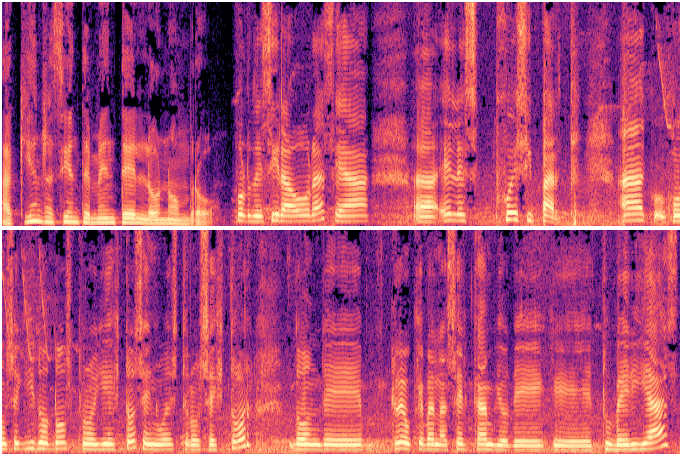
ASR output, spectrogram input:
a quien recientemente lo nombró. Por decir ahora, se ha, uh, él es juez y parte. Ha conseguido dos proyectos en nuestro sector, donde creo que van a hacer cambio de eh, tuberías.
